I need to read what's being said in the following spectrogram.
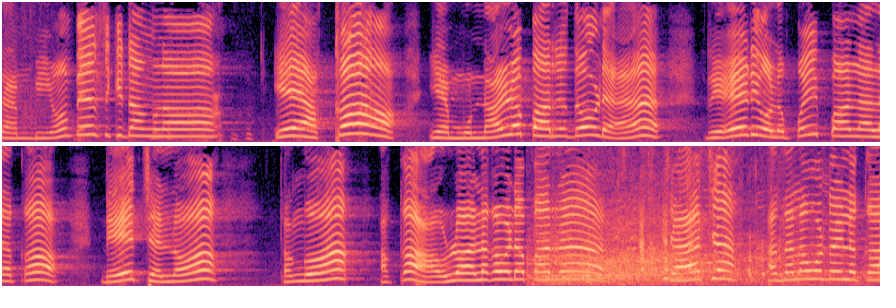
தம்பியும் பேசிக்கிட்டாங்களா? ஏ அக்கா என் முன்னால பாடுறதோட ரேடியோவில் போய் பாடலக்கா டே செல்லம் தங்கம் அக்கா அவ்வளோ அழகா விட பாரு சேச்சே அதெல்லாம் ஒன்றும் இல்லைக்கா.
